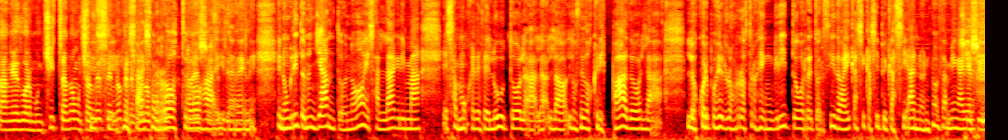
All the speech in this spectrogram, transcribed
Tan Eduard Munchista, ¿no? Muchas Sí, veces, sí, ¿no? Que un esos rostros eso, ahí en, en un grito, en un llanto, ¿no? Esas lágrimas, esas mujeres de luto, la- la- la- los dedos crispados, los cuerpos y los rostros en grito, retorcidos, ahí casi casi picasianos, ¿no? También hay Sí,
